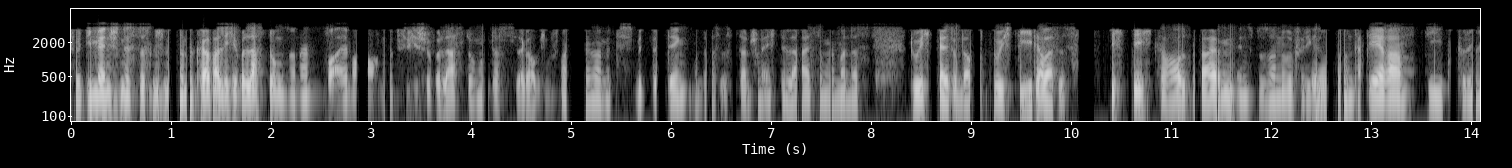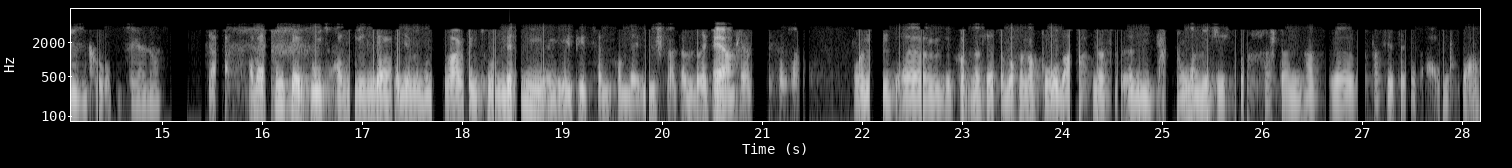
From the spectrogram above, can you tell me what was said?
für die Menschen ist das nicht nur eine körperliche Belastung, sondern vor allem auch eine psychische Belastung und das, glaube ich, muss man immer mit, mit bedenken und das ist dann schon echt eine Leistung, wenn man das durchhält und auch durchzieht, aber es ist wichtig, zu Hause bleiben, insbesondere für die. Gesundheit derer, die zu den Risikogruppen zählen. Ne? Ja, aber es funktioniert gut. Also wir sind ja hier mit unserer Agentur mitten im Epizentrum der Innenstadt, also direkt ja. im Und ähm, wir konnten das letzte Woche noch beobachten, dass irgendwie keiner wirklich so verstanden hat, äh, was passiert denn jetzt eigentlich da.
